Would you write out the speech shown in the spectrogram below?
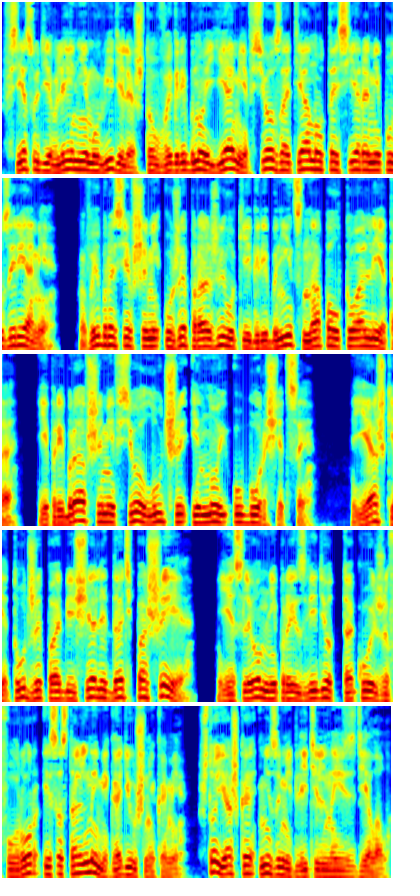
все с удивлением увидели, что в выгребной яме все затянуто серыми пузырями, выбросившими уже прожилки грибниц на пол туалета и прибравшими все лучше иной уборщицы. Яшке тут же пообещали дать по шее, если он не произведет такой же фурор и с остальными гадюшниками, что Яшка незамедлительно и сделал.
